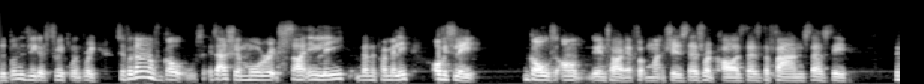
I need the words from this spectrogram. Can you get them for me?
The Bundesliga is 3.3. So if we're going off goals, it's actually a more exciting league than the Premier League. Obviously, goals aren't the entire football matches. There's red cards. There's the fans. There's the the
